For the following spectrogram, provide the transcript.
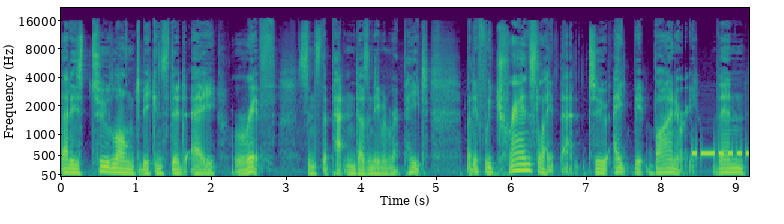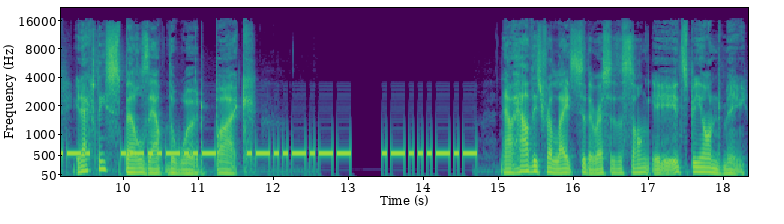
that is too long to be considered a riff, since the pattern doesn't even repeat. But if we translate that to 8 bit binary, then it actually spells out the word bike. Now, how this relates to the rest of the song, it's beyond me.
